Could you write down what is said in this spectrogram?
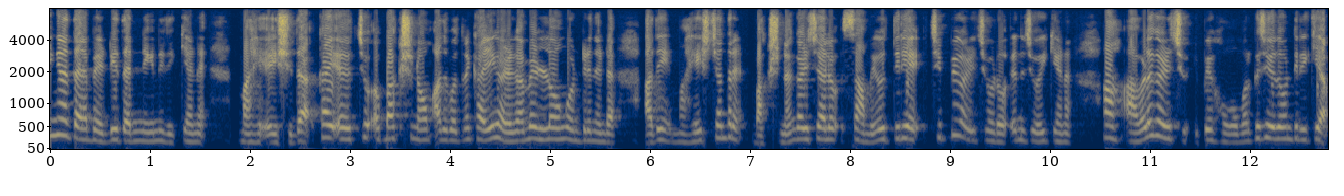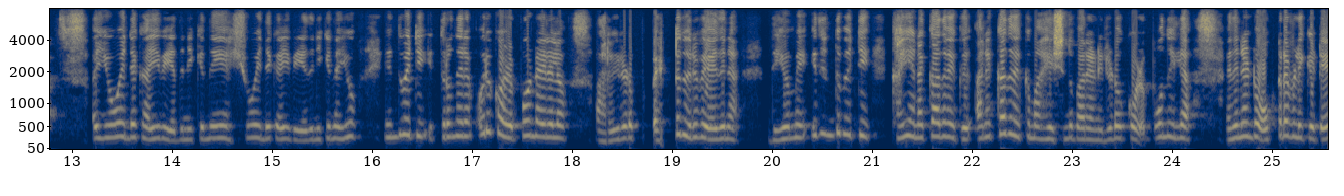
ഇങ്ങനെ തന്നെ ബെഡിൽ തന്നെ ഇങ്ങനെ ഇരിക്കുകയാണ് മഹേഷ് കൈ ഭക്ഷണവും അതുപോലെ തന്നെ കൈ കഴുകാൻ വെള്ളവും കൊണ്ടിരുന്നുണ്ട് അതെ മഹേഷ് ചന്ദ്രൻ ഭക്ഷണം കഴിച്ചാലോ? സമയം ഒത്തിരിയായി. ചിപ്പി കഴിച്ചോടോ എന്ന് ചോദിക്കുകയാണ്. ആ അവൾ കഴിച്ചു. ഇപ്പൊ ഹോംവർക്ക് ചെയ്തുകൊണ്ടിരിക്കുക. അയ്യോ എന്റെ കൈ വേദനിക്കുന്നേ. അയ്യോ എന്റെ കൈ വേദനിക്കുന്ന. അയ്യോ എന്തു പറ്റി? ഇത്ര നേരം ഒരു കുഴപ്പമുണ്ടായില്ലല്ലോ അറിയിലൂടെ പെട്ടെന്ന് ഒരു വേദന. ദൈവമേ ഇതെന്തു പറ്റി? കൈ അനക്കാതെ വെക്ക്. അനക്കാതെ വെക്ക് മഹേഷ് എന്ന് പറയാണ് ഇല്ലടോ കുഴപ്പമൊന്നുമില്ല. എന്നെ ഞാൻ ഡോക്ടറെ വിളിക്കട്ടെ?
